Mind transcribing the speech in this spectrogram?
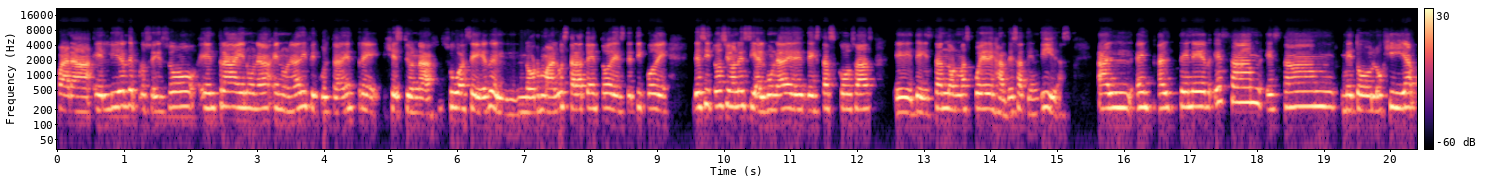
para el líder de proceso entra en una, en una dificultad entre gestionar su hacer, el normal o estar atento de este tipo de, de situaciones y alguna de, de estas cosas eh, de estas normas puede dejar desatendidas. Al, tener esta, esta metodología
